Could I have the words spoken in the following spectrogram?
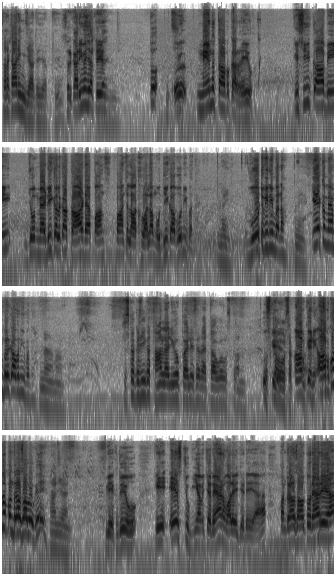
सरकारी में जाते जाते हैं। सरकारी में जाते हैं? तो और मेहनत आप कर रहे हो। किसी का भी जो मेडिकल का कार्ड है पाँच पाँच लाख वाला मोदी का वो नहीं बना नहीं वोट भी नहीं बना नहीं एक मेंबर का भी नहीं बना ना ना जिसका किसी का थान ले लियो पहले से रहता होगा उसका उसके उसका हो सकता आपके नहीं आपको तो पंद्रह साल हो गए है। हाँ जी हाँ जी ਵੇਖਦੇ ਹੋ ਕਿ ਇਸ ਝੁੱਗੀਆਂ ਵਿੱਚ ਰਹਿਣ ਵਾਲੇ ਜਿਹੜੇ ਆ 15 ਸਾਲ ਤੋਂ ਰਹਿ ਰਹੇ ਆ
